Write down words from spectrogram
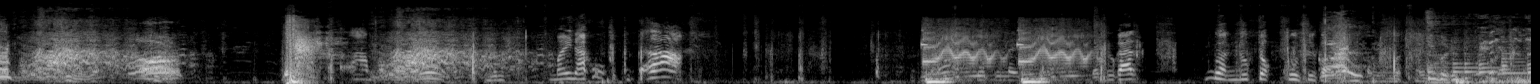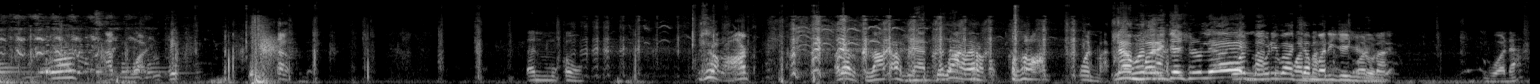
મઈ નાખું. આ! બંદૂક બંદૂક તો ખુશી કરો આ ગોડું થઈ તને આવે ઓન માર જઈશ લે જઈશ ગોડા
